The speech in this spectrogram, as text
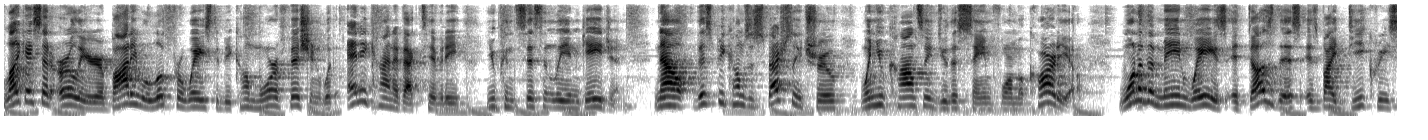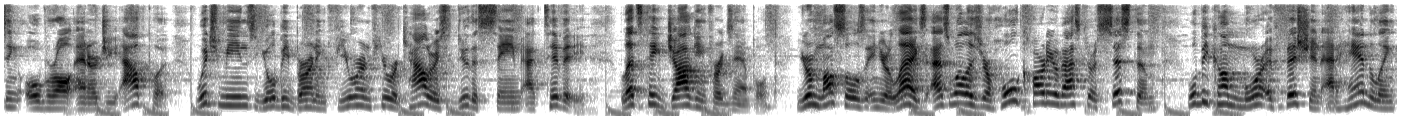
Like I said earlier, your body will look for ways to become more efficient with any kind of activity you consistently engage in. Now, this becomes especially true when you constantly do the same form of cardio. One of the main ways it does this is by decreasing overall energy output, which means you'll be burning fewer and fewer calories to do the same activity. Let's take jogging for example. Your muscles in your legs, as well as your whole cardiovascular system, will become more efficient at handling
